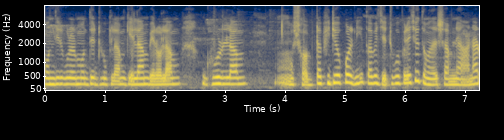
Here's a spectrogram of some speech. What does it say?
মন্দিরগুলোর মধ্যে ঢুকলাম, গেলাম, বেরোলাম, ঘুরলাম সবটা ভিডিও করিনি, তবে যেটুকু পেরেছি তোমাদের সামনে আনার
